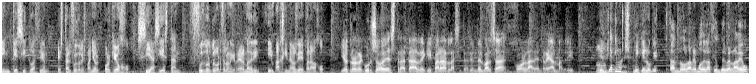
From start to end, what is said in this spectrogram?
¿En qué situación está el fútbol español? Porque, ojo, si así están Fútbol Club Barcelona y Real Madrid, imaginaos de ahí para abajo. Y otro recurso es tratar de equiparar la situación del Barça con la del Real Madrid. El día que nos expliquen lo que está dando la remodelación del Bernabéu,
